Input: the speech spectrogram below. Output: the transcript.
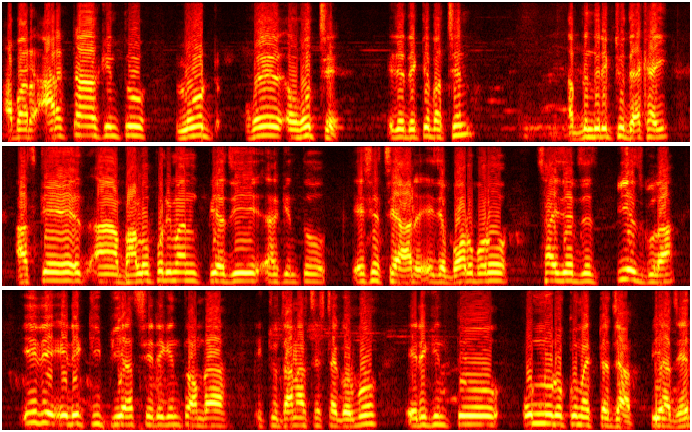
আবার আরেকটা কিন্তু লোড হয়ে, হচ্ছে। এই যে দেখতে পাচ্ছেন, আপনাদের একটু দেখাই, আজকে ভালো পরিমাণ পেঁয়াজি কিন্তু এসেছে, আর এই যে বড় বড় সাইজের যে পেঁয়াজগুলা এর এটা কি পেঁয়াজ, সেটা কিন্তু আমরা একটু জানার চেষ্টা করব। এটা কিন্তু অন্যরকম একটা জাত পেঁয়াজের।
